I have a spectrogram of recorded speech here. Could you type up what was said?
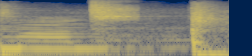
Come on.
